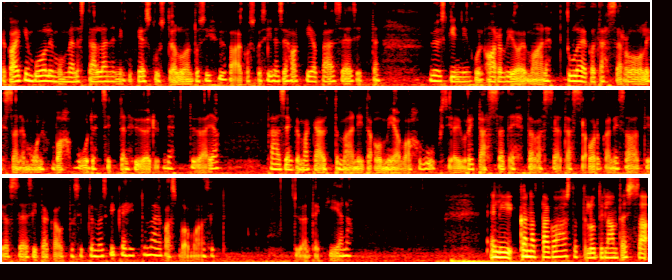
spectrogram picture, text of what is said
Ja kaikin puolin mun mielestä tällainen niin keskustelu on tosi hyvää, koska siinä se hakija pääsee sitten myöskin niin kuin arvioimaan, että tuleeko tässä roolissa ne mun vahvuudet sitten hyödynnettyä. Ja pääsenkö mä käyttämään niitä omia vahvuuksia juuri tässä tehtävässä ja tässä organisaatiossa ja sitä kautta sitten myöskin kehittymään ja kasvamaan sitten työntekijänä. Eli kannattaako haastattelutilanteessa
